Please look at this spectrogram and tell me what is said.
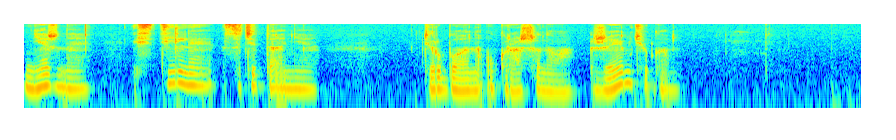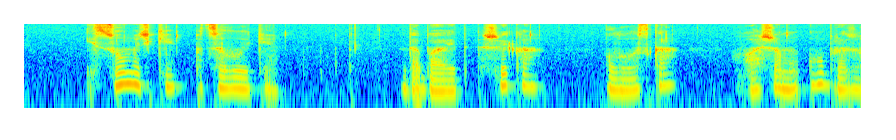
нежное и стильное сочетание тюрбана, украшенного жемчугом, и сумочки-поцелуйки добавит шика, лоска вашему образу.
